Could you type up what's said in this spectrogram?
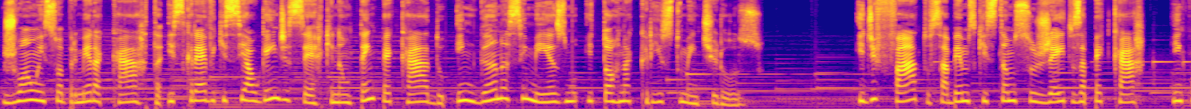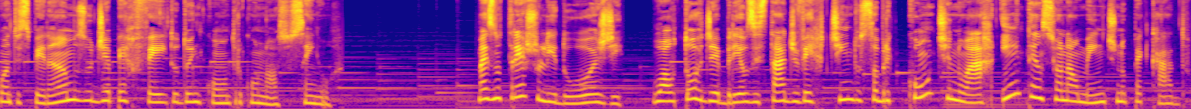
João, em sua primeira carta, escreve que se alguém disser que não tem pecado, engana a si mesmo e torna Cristo mentiroso. E de fato, sabemos que estamos sujeitos a pecar enquanto esperamos o dia perfeito do encontro com nosso Senhor. Mas no trecho lido hoje, o autor de Hebreus está advertindo sobre continuar intencionalmente no pecado.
